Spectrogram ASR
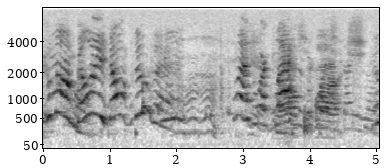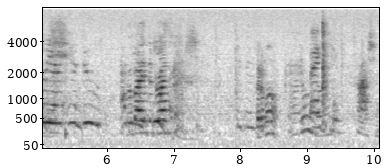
Come on, Billy, don't do that. Let's work last before Billy, I can't do. Everybody the. Put them on. Thank you. Tasha.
